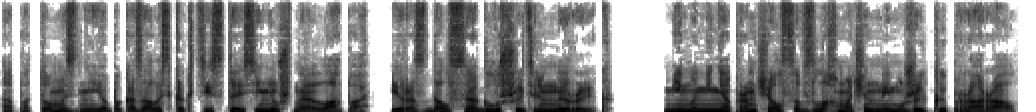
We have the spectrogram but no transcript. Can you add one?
А потом из нее показалась когтистая синюшная лапа и раздался оглушительный рык. Мимо меня промчался взлохмаченный мужик и проорал.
